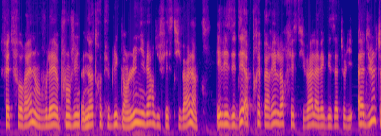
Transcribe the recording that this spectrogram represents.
fête foraine. On voulait plonger notre public dans l'univers du festival et les aider à préparer leur festival avec des ateliers adultes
